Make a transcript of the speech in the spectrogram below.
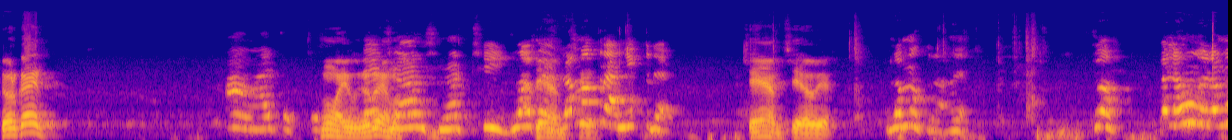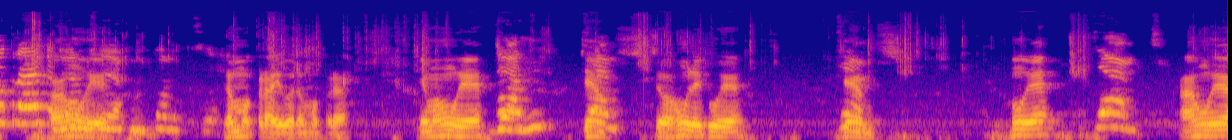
ચોર કર. હું આવ્યું જો એમાં જેમ છે. જેમ છે હવે. હા, હું હે. રમકડા આવ્યા રમકડા. એમાં શું હે? જેમ્સ જો શું લખ્યું હે? જેમ્સ શું હે? આ શું હે?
